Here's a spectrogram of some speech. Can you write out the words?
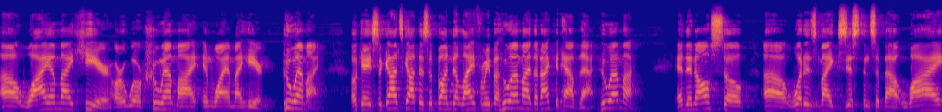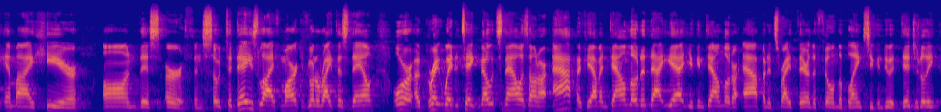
uh, Why am I here? Or, or who am I and why am I here? Who am I? Okay, so God's got this abundant life for me, but who am I that I could have that? Who am I? And then also, uh, what is my existence about? Why am I here on this earth. And so today's life mark, if you want to write this down, or a great way to take notes now is on our app. If you haven't downloaded that yet, you can download our app and it's right there, the fill in the blanks. You can do it digitally,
